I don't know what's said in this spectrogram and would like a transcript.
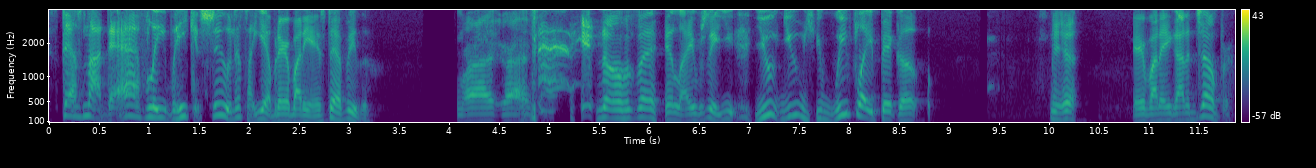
Steph's not the athlete, but he can shoot. And it's like, yeah, but everybody ain't Steph either. right, right. you know what I'm saying? Like, shit, you, you, you, you we play pickup. yeah, Everybody ain't got a jumper,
